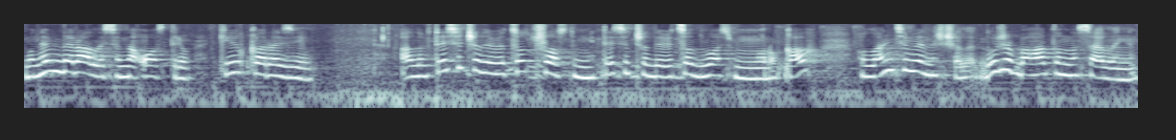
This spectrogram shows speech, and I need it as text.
Вони вдиралися на острів кілька разів. Але в 1906 і 1908 роках голландці винищили дуже багато населення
